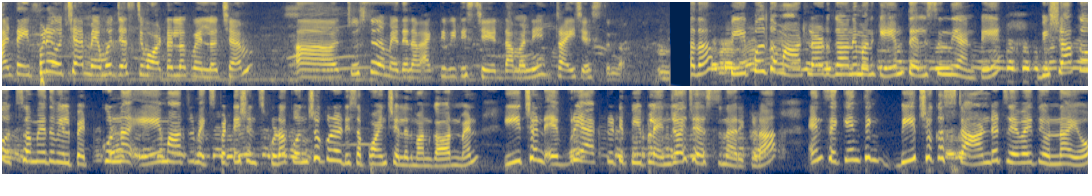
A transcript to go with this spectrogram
అంటే ఇప్పుడే వచ్చాం మేము జస్ట్ వాటర్లోకి వెళ్ళొచ్చాం. చూస్తున్నాం ఏదైనా యాక్టివిటీస్ చేద్దామని ట్రై చేస్తున్నాం. పీపుల్తో పీపుల్తో మాట్లాడగానే మనకి ఏం తెలిసింది అంటే విశాఖ ఉత్సవం మీద వీళ్ళు పెట్టుకున్న ఏ మాత్రం ఎక్స్పెక్టేషన్స్ కూడా కొంచెం కూడా డిసప్పాయింట్ చేయలేదు మన government. Each and every activity people enjoy చేస్తున్నారు ఇక్కడ. అండ్ సెకండ్ థింగ్ బీచ్ యొక్క స్టాండర్డ్స్ ఏవైతే ఉన్నాయో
